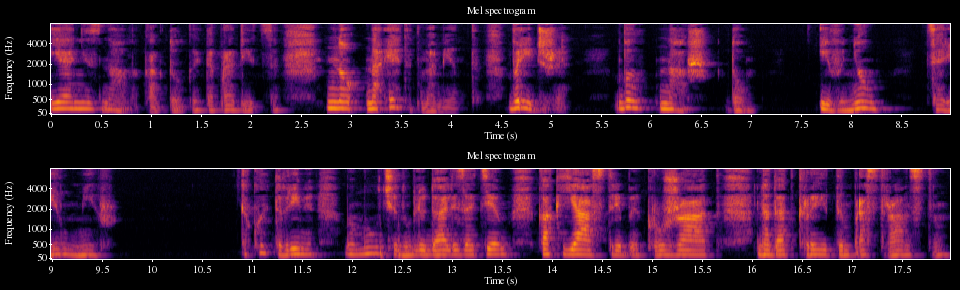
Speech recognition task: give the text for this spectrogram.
Я не знала, как долго это продлится, но на этот момент в Ридже был наш дом, и в нем царил мир. Какое-то время мы молча наблюдали за тем, как ястребы кружат над открытым пространством.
